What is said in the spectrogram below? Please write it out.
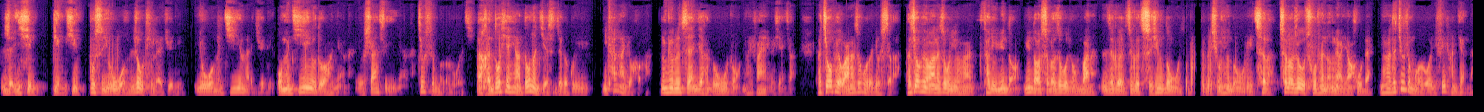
人性秉性不是由我们肉体来决定，由我们基因来决定。我们基因有多少年了？有三十亿年了，就是这么个逻辑啊。很多现象都能解释这个规律，你看看就好了。你比如说自然界很多物种，你会发现一个现象。它交配完了之后，它就死了。它交配完了之后，你会发现它就晕倒，晕倒死了之后怎么办呢？这个这个雌性动物就把这个雄性动物给吃了，吃了之后储存能量养后代。你看它就这么个逻辑，非常简单。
